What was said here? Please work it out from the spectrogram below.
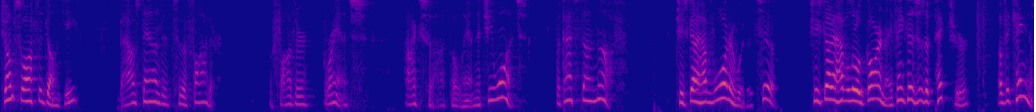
Jumps off the donkey, bows down to, to the father. The father grants Achsah the land that she wants. But that's not enough. She's got to have water with it too. She's got to have a little garden. I think this is a picture of the kingdom.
